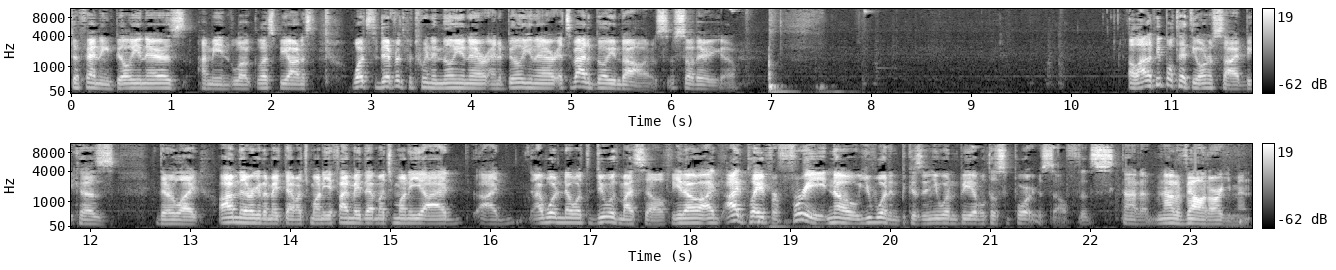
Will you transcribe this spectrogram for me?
defending billionaires. I mean, look, let's be honest. What's the difference between a millionaire and a billionaire? It's about a billion dollars. So there you go. A lot of people take the owner's side because they're like, I'm never gonna make that much money. If I made that much money, I'd, I, I wouldn't know what to do with myself. You know, I'd, I'd play for free. No, you wouldn't, because then you wouldn't be able to support yourself. That's not a, not a valid argument.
